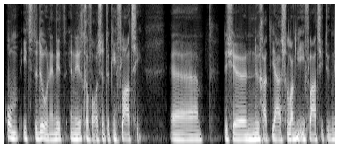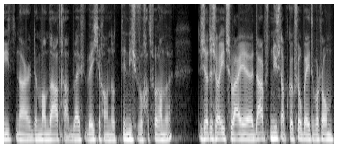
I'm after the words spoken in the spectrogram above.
om iets te doen. En dit, in dit geval is het natuurlijk inflatie. Dus je nu gaat, ja, zolang die inflatie natuurlijk niet naar de mandaat gaat, blijf, weet je gewoon dat er niet zoveel gaat veranderen. Dus dat is wel iets waar je, daarom, nu snap ik ook veel beter waarom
